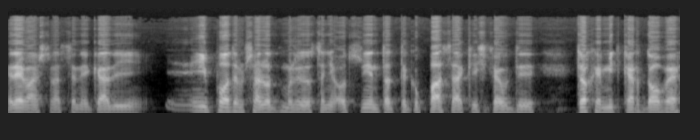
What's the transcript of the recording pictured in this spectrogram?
rewanż na scenie gali i potem Charlotte może zostanie odsunięta od tego pasa, jakieś feudy trochę midcardowe.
